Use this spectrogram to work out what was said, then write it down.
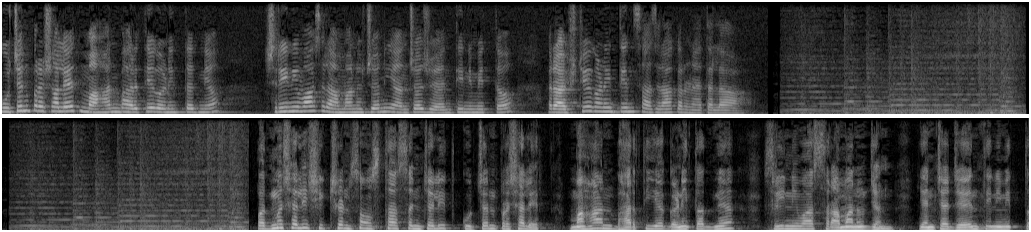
कुचन प्रशालेत महान भारतीय गणितज्ञ श्रीनिवास रामानुजन यांच्या जयंतीनिमित्त राष्ट्रीय गणित दिन साजरा करण्यात आला. पद्मशाली शिक्षण संस्था संचलित कुचन प्रशालेत महान भारतीय गणितज्ञ श्रीनिवास रामानुजन यांच्या जयंतीनिमित्त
